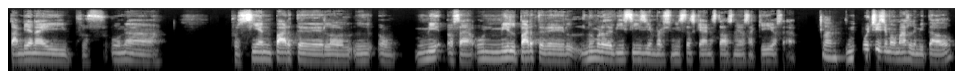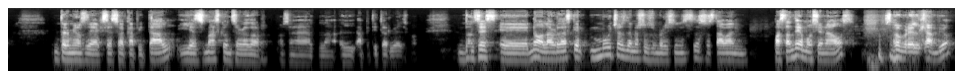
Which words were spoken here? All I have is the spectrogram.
también hay pues una, pues 100 parte de lo, o, o, sea, un mil parte del número de VCs y inversionistas que hay en Estados Unidos aquí, o sea, muchísimo más limitado en términos de acceso a capital y es más conservador, o sea, el apetito de riesgo. Entonces, eh, no, la verdad es que muchos de nuestros inversionistas estaban bastante emocionados sobre el cambio.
